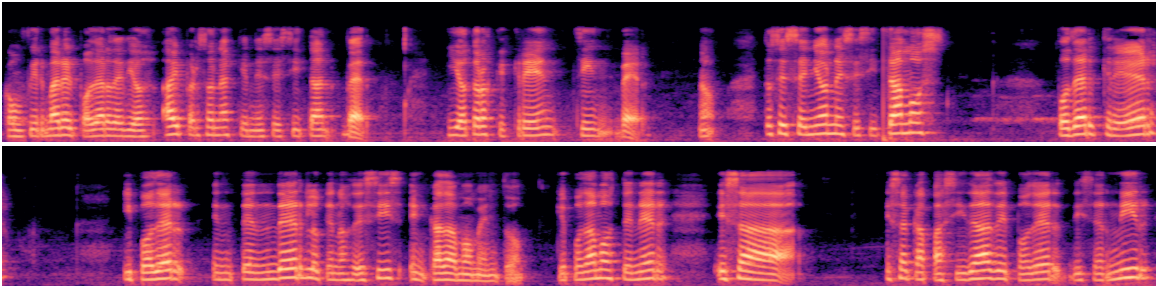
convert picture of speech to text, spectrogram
confirmar el poder de Dios, hay personas que necesitan ver y otros que creen sin ver, ¿no? Entonces, Señor, necesitamos poder creer y poder entender lo que nos decís en cada momento, que podamos tener esa, esa capacidad de poder discernir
